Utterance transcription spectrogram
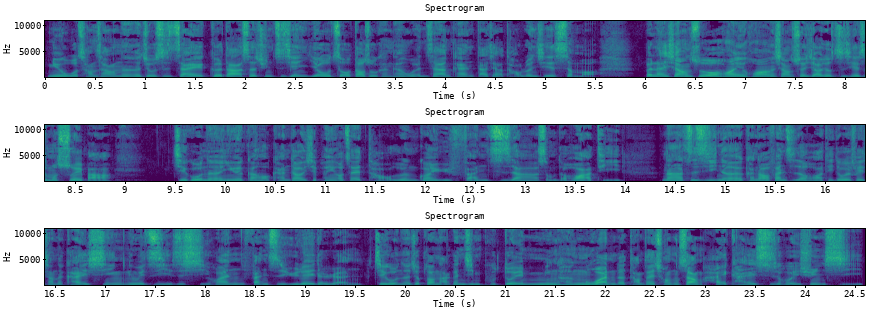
因为我常常呢，就是在各大社群之间游走，到处看看文章，看大家讨论些什么。本来想说晃一晃，想睡觉就直接这么睡吧。结果呢，因为刚好看到一些朋友在讨论关于繁殖啊什么的话题。那自己呢，看到繁殖的话题都会非常的开心，因为自己也是喜欢繁殖鱼类的人。结果呢，就不知道哪根筋不对，明明很晚了，躺在床上还开始回讯息。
